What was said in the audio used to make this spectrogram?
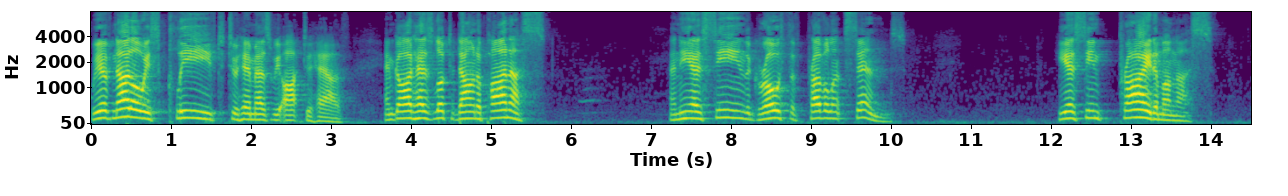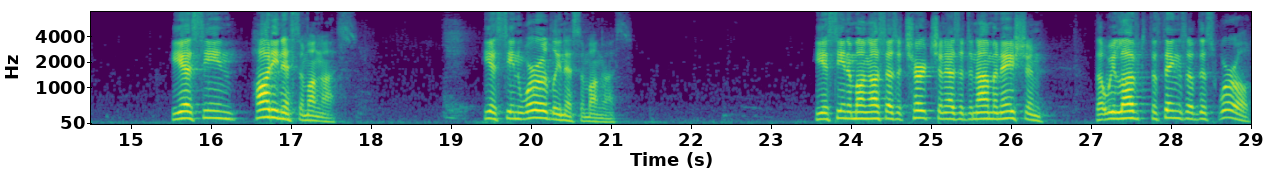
We have not always cleaved to Him as we ought to have. And God has looked down upon us and he has seen the growth of prevalent sins. He has seen pride among us. He has seen haughtiness among us. He has seen worldliness among us. He has seen among us as a church and as a denomination that we loved the things of this world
